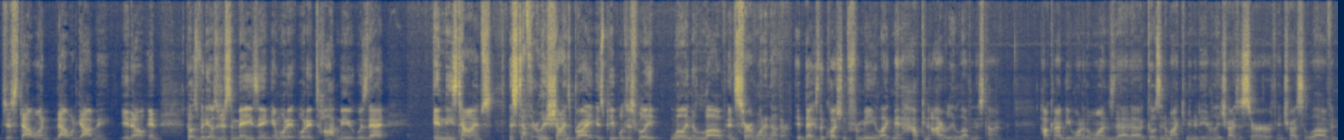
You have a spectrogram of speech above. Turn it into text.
just that one that one got me, you know. And those videos are just amazing. And what it what it taught me was that in these times, the stuff that really shines bright is people just really willing to love and serve one another. It begs the question for me, like, man, how can I really love in this time? How can I be one of the ones that uh, goes into my community and really tries to serve and tries to love? And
